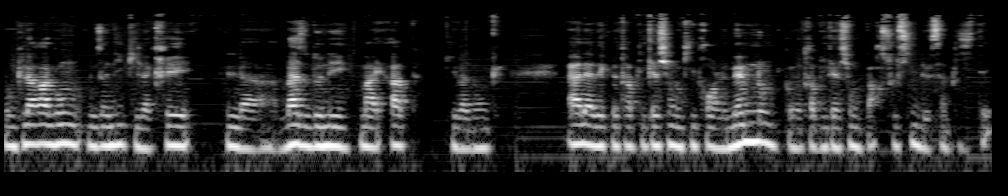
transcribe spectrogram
Donc l'Aragon nous indique qu'il a créé la base de données MyApp qui va donc aller avec notre application qui prend le même nom que notre application par souci de simplicité.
